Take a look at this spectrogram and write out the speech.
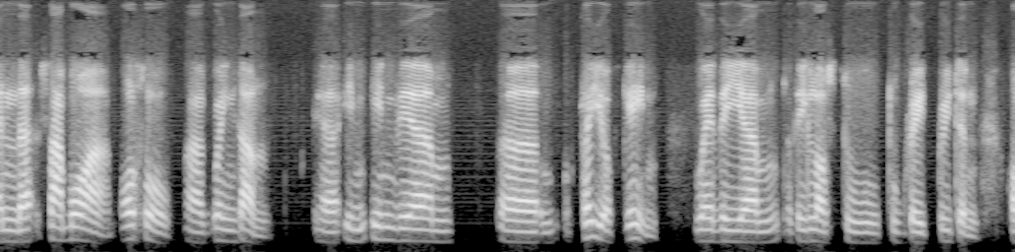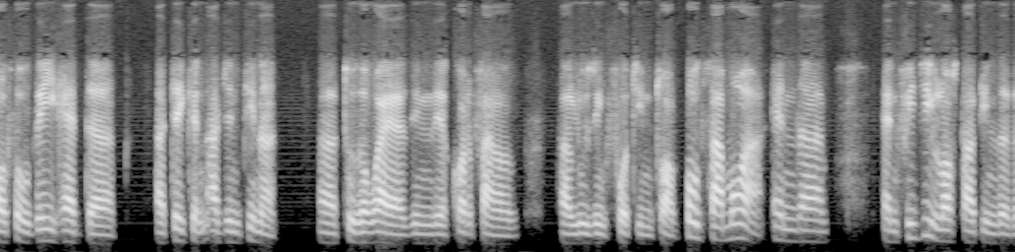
and Samoa also going down in in the um, playoff game where they um, they lost to, to Great Britain. Although they had uh, uh, taken Argentina uh, to the wires in their quarterfinal, losing 14-12. Both Samoa and and Fiji lost out in the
